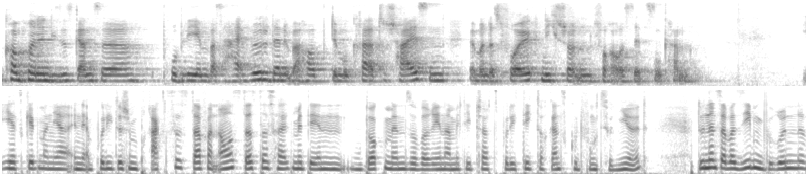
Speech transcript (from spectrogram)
kommt man in dieses ganze Problem, was würde denn überhaupt demokratisch heißen, wenn man das Volk nicht schon voraussetzen kann? Jetzt geht man ja in der politischen Praxis davon aus, dass das halt mit den Dogmen souveräner Mitgliedschaftspolitik doch ganz gut funktioniert. Du nennst aber sieben Gründe,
